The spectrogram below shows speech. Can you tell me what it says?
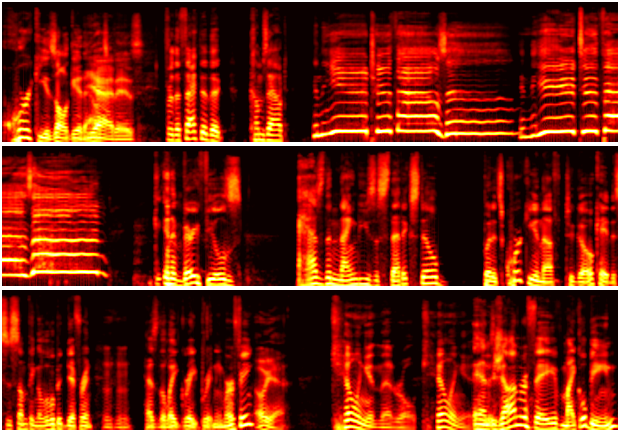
quirky as all get out. Yeah, it is. For the fact that it comes out in the year two thousand, In the year 2000. And it very feels has the '90s aesthetic still, but it's quirky enough to go, okay, this is something a little bit different. Mm-hmm. Has the late great Brittany Murphy Oh, yeah. Killing it in that role. Killing it. and Just- genre fave Michael Biehn.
